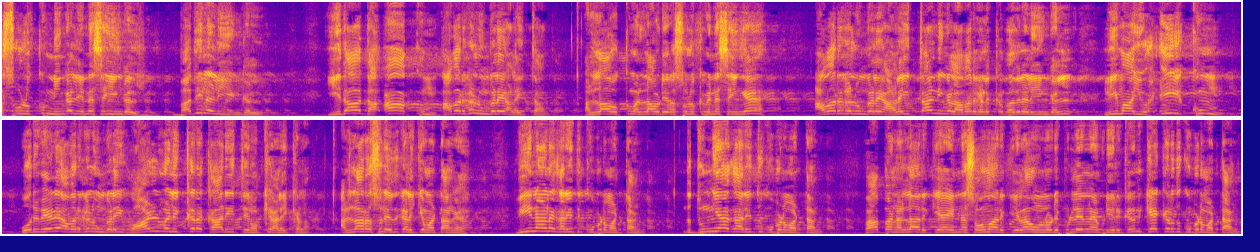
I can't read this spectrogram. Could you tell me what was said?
ரசூலுக்கும் நீங்கள் என்ன செய்யுங்கள்? பதிலளியுங்கள் இதா தஆக்கும் அவர்கள் உங்களை அழைத்தால். அல்லாவுக்கும் அல்லாவுடைய ரசூலுக்கும் என்ன செய்யுங்க? அவர்கள் உங்களை அழைத்தால் நீங்கள் அவர்களுக்கு பதிலளியுங்கள் லிமா யுஹீக்கும் ஒருவேளை அவர்கள் உங்களை வாழ்வழிக்கிற காரியத்தை நோக்கி அழைக்கலாம். அல்லாஹ் ரசூல் எதுக்கு அழைக்க மாட்டாங்க? வீணான காரியத்துக்கு கூப்பிட மாட்டாங்க. இந்த துன்யா காரியத்துக்கு கூப்பிட மாட்டாங்க. பாப்பா நல்லா இருக்கியா? என்ன சோமா இருக்கியா? உன்னுடைய பிள்ளைகள்லாம் எப்படி இருக்குதுன்னு கேட்கறதுக்கு கூப்பிட மாட்டாங்க.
